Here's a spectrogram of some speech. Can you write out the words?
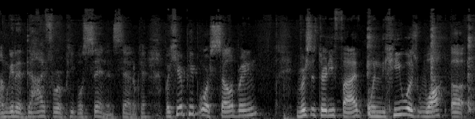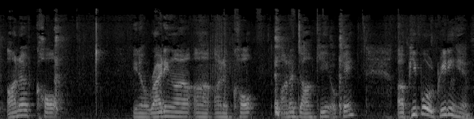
I'm going to die for people's sin instead." Okay, but here people were celebrating. Verses 35, when he was walk uh, on a colt, you know, riding on, uh, on a colt, on a donkey, okay? Uh, people were greeting him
